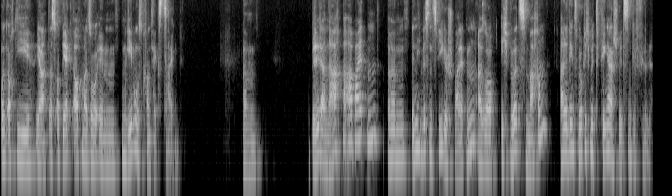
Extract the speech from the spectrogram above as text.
und auch die, ja, das Objekt auch mal so im Umgebungskontext zeigen. Ähm, Bilder nachbearbeiten, ähm, bin ich ein bisschen zwiegespalten. Also ich würde es machen, allerdings wirklich mit Fingerspitzengefühl.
